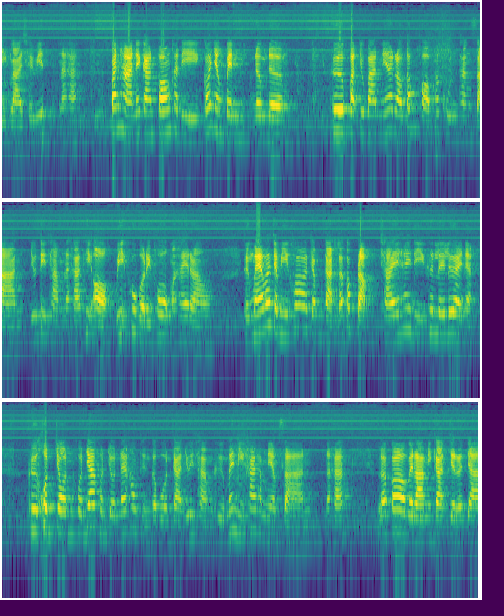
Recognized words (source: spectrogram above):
อีกหลายชีวิตนะคะ ปัญหาในการฟ้องคดีก็ยังเป็นเดิมๆ คือปัจจุบันนี้เราต้องขอบพระคุณทางศาลยุติธรรมนะคะ ที่ออกวิผู้บริโภคมาให้เรา ถึงแม้ว่าจะมีข้อจำกัดแล้วก็ปรับใช้ให้ดีขึ้นเรื่อยๆเนี่ยคือคนจนคนยากคนจนได้เข้าถึงกระบวนการยุติธรรม คือไม่มีค่าธรรมเนียมศาลนะคะ แล้วก็เวลามีการเจรจา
